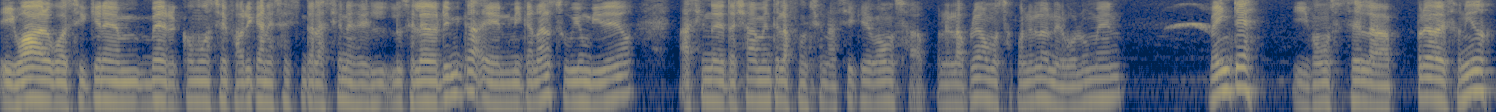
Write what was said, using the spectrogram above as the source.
Igual, o si quieren ver cómo se fabrican esas instalaciones de luz LED rítmica, en mi canal subí un video haciendo detalladamente la función. Así que vamos a poner la prueba, vamos a ponerlo en el volumen 20 y vamos a hacer la prueba de sonido.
